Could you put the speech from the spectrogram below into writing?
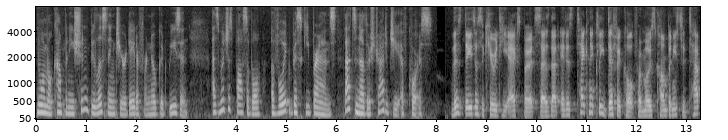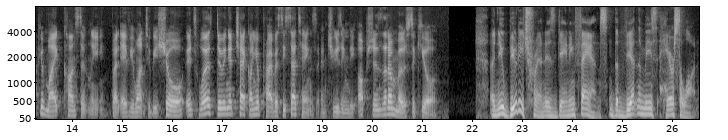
Normal companies shouldn't be listening to your data for no good reason. As much as possible, avoid risky brands. That's another strategy, of course. This data security expert says that it is technically difficult for most companies to tap your mic constantly, but if you want to be sure, it's worth doing a check on your privacy settings and choosing the options that are most secure. A new beauty trend is gaining fans the Vietnamese hair salon.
